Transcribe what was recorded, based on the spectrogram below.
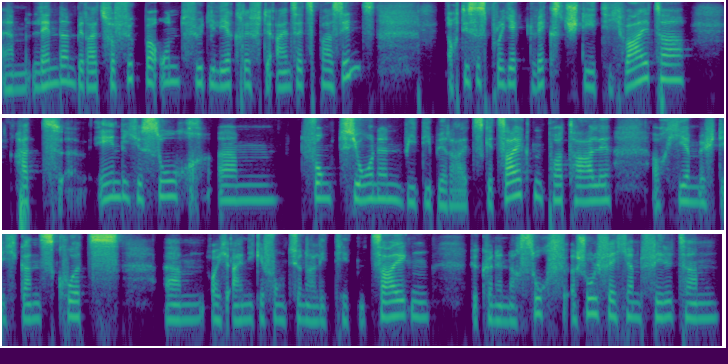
ähm, Ländern bereits verfügbar und für die Lehrkräfte einsetzbar sind. Auch dieses Projekt wächst stetig weiter, hat äh, ähnliche Such- ähm, Funktionen wie die bereits gezeigten Portale. Auch hier möchte ich ganz kurz ähm, euch einige Funktionalitäten zeigen. Wir können nach Such äh, Schulfächern filtern.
